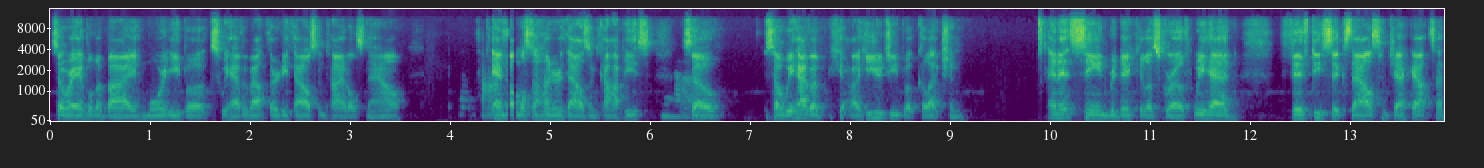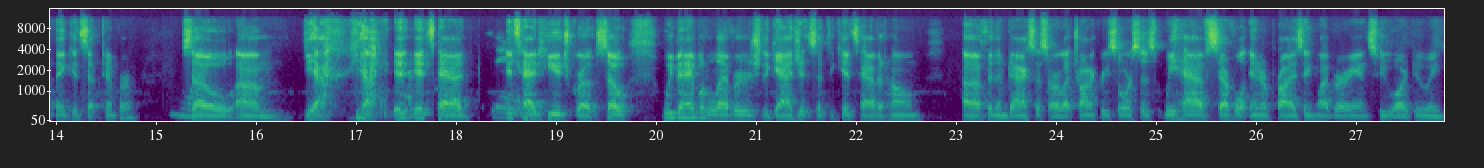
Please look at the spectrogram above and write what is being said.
So we're able to buy more ebooks. We have about 30,000 titles now awesome. and almost 100,000 copies. Yeah. So, so we have a, a huge ebook collection and it's seen ridiculous growth. We had 56,000 checkouts, I think, in September. Wow. So um, yeah, yeah, it, it's had it's had huge growth. So we've been able to leverage the gadgets that the kids have at home uh, for them to access our electronic resources. We have several enterprising librarians who are doing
